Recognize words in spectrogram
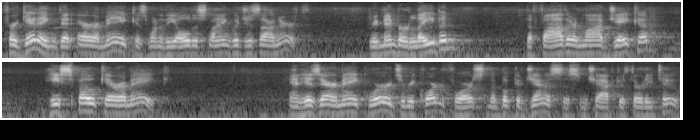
forgetting that Aramaic is one of the oldest languages on earth. Remember Laban, the father in law of Jacob? He spoke Aramaic. And his Aramaic words are recorded for us in the book of Genesis in chapter 32.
